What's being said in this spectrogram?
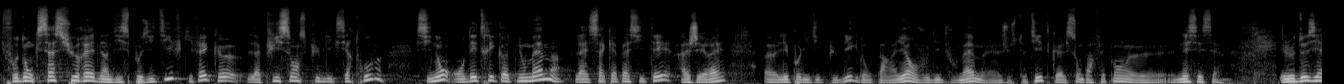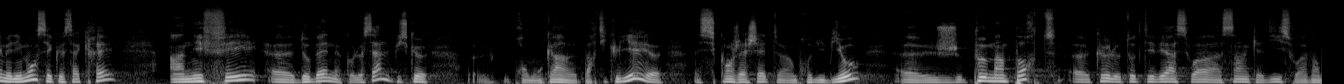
Il faut donc s'assurer d'un dispositif qui fait que la puissance publique s'y retrouve. Sinon, on détricote nous-mêmes sa capacité à gérer euh, les politiques publiques. Donc, par ailleurs, vous dites vous-même, à juste titre, qu'elles sont parfaitement nécessaires. Et le deuxième élément, c'est que ça crée un effet d'aubaine colossal, puisque je prends mon cas particulier, quand j'achète un produit bio, euh, je, peu m'importe euh, que le taux de TVA soit à 5, à 10 ou à 20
